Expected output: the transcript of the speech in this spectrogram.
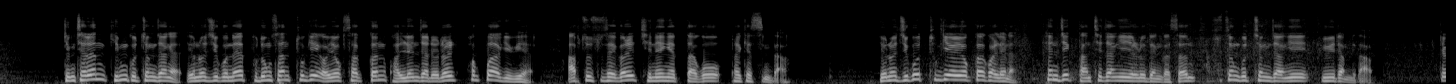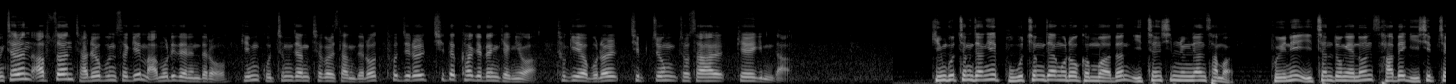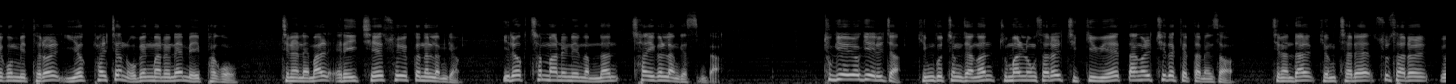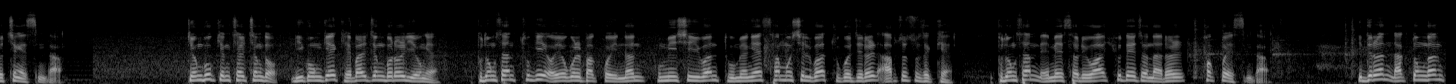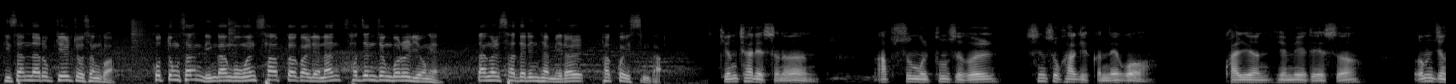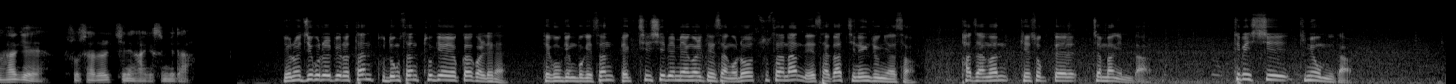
경찰은 김 구청장의 연호지구 내 부동산 투기 의혹 사건 관련 자료를 확보하기 위해 압수수색을 진행했다고 밝혔습니다. 연호지구 투기 의혹과 관련해 현직 단체장이 연루된 것은 수성구청장이 유일합니다. 경찰은 앞선 자료 분석이 마무리되는 대로 김 구청장 측을 상대로 토지를 취득하게 된 경위와 투기 여부를 집중 조사할 계획입니다. 김 구청장이 부구청장으로 근무하던 2016년 3월 부인이 이천동에 놓은 420제곱미터를 2억 8천5백만 원에 매입하고 지난해 말 LH에 소유권을 넘겨 1억 1천만 원이 넘는 차익을 남겼습니다. 투기 의혹이 일자 김 구청장은 주말 농사를 짓기 위해 땅을 취득했다면서 지난달 경찰에 수사를 요청했습니다. 경북경찰청도 미공개 개발 정보를 이용해 부동산 투기 의혹을 받고 있는 구미시의원 2명의 사무실과 주거지를 압수수색해 부동산 매매 서류와 휴대전화를 확보했습니다. 이들은 낙동강 비산나루길 조성과 꽃동산 민간공원 사업과 관련한 사전 정보를 이용해 땅을 사들인 혐의를 받고 있습니다. 경찰에서는 압수물 분석을 신속하게 끝내고 관련 혐의에 대해서 엄정하게 수사를 진행하겠습니다. 연호지구를 비롯한 부동산 투기 의혹과 관련해 대구 경북에선 170여 명을 대상으로 수사나 내사가 진행 중이어서 파장은 계속될 전망입니다. TBC 김용호입니다.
